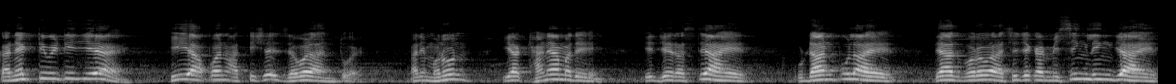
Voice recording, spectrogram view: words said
कनेक्टिव्हिटी जी आहे ही आपण अतिशय जवळ आणतो आहे आणि म्हणून या ठाण्यामध्ये जे रस्ते आहेत उड्डाणपूल आहेत त्याचबरोबर असे जे काही मिसिंग लिंक जे आहेत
